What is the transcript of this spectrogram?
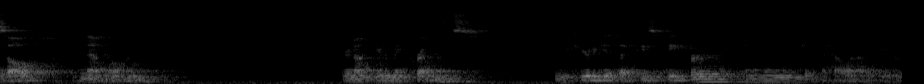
myself in that moment, you're not here to make friends. You're here to get that piece of paper and get the hell out of here.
